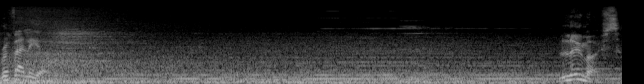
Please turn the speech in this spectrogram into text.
Revelio. Lumos.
